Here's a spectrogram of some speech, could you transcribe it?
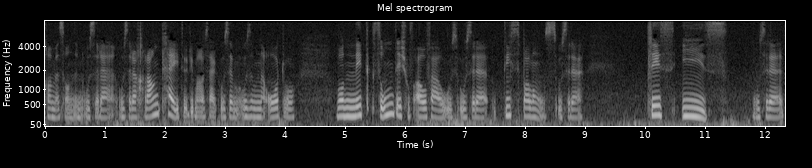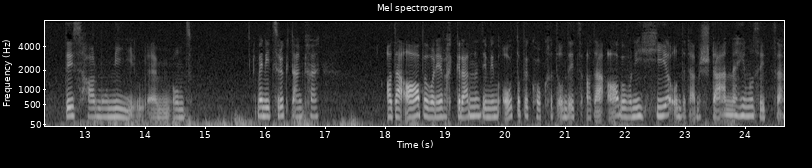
kommen, sondern aus einer, aus einer Krankheit, würde ich mal sagen, aus einem, aus einem Ort, wo, wo nicht gesund ist auf alle Fälle, aus, aus einer Disbalance, aus einer Dis-Ease, aus einer Disharmonie. Ähm, und wenn ich zurückdenke an den Abend, wo ich einfach grennend in meinem Auto bekockt und jetzt an den Abend, wo ich hier unter dem Sternenhimmel sitze,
